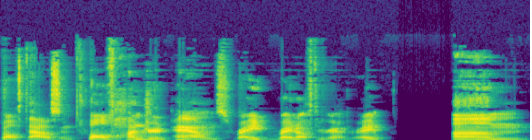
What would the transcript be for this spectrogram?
12,000, 1,200 pounds, right? Right off the ground, right? Um,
